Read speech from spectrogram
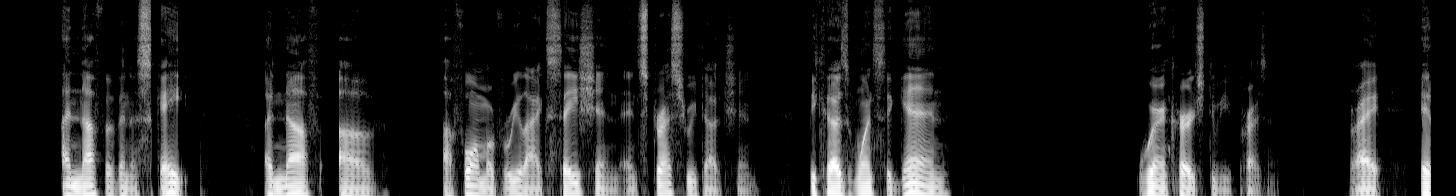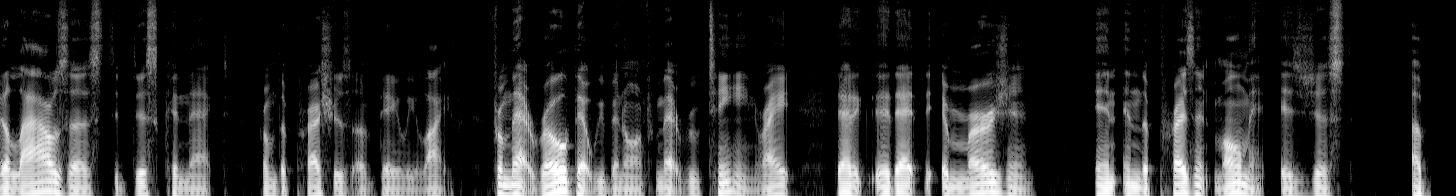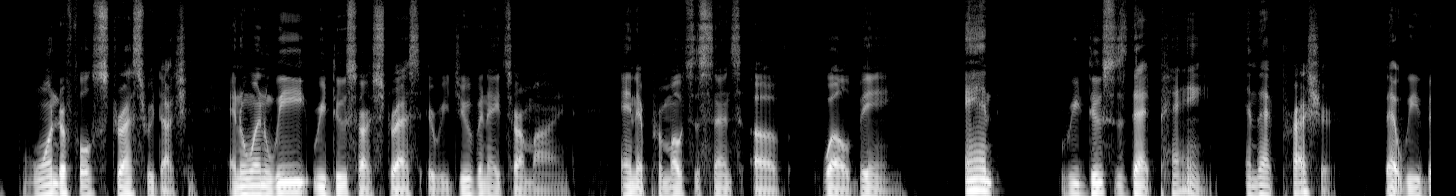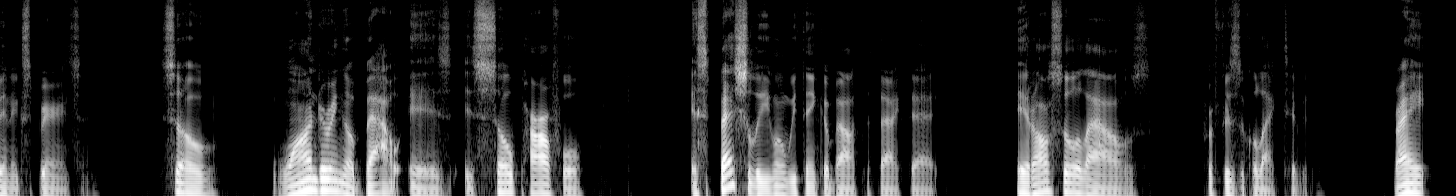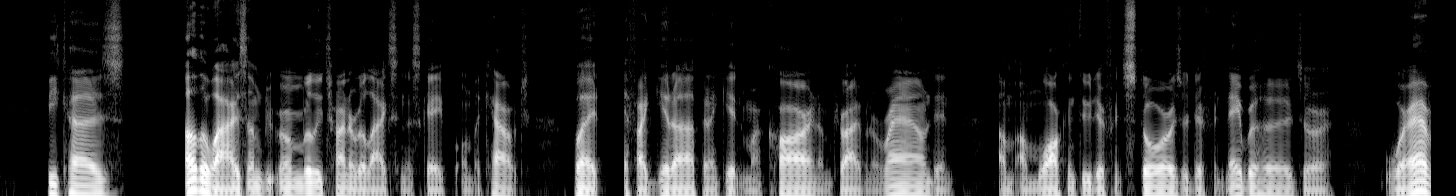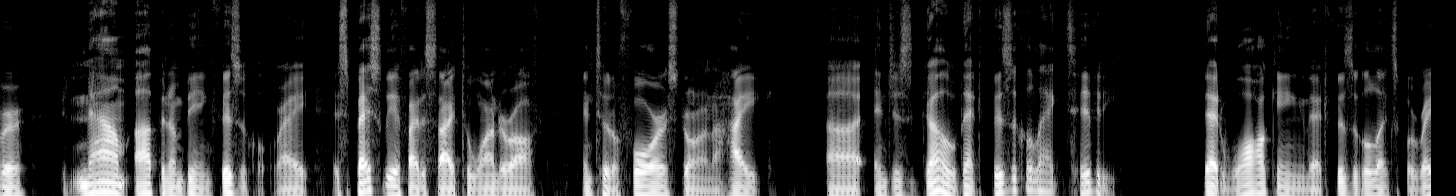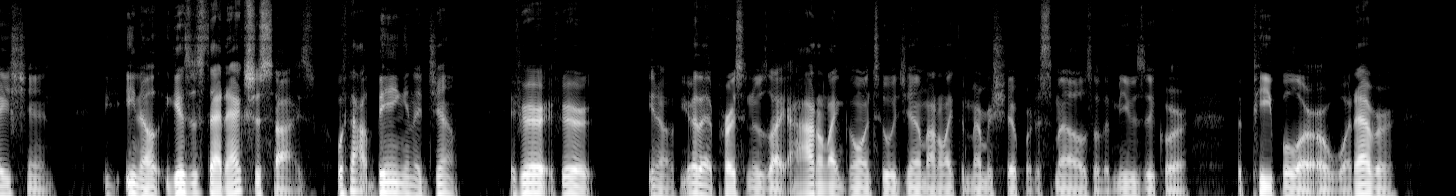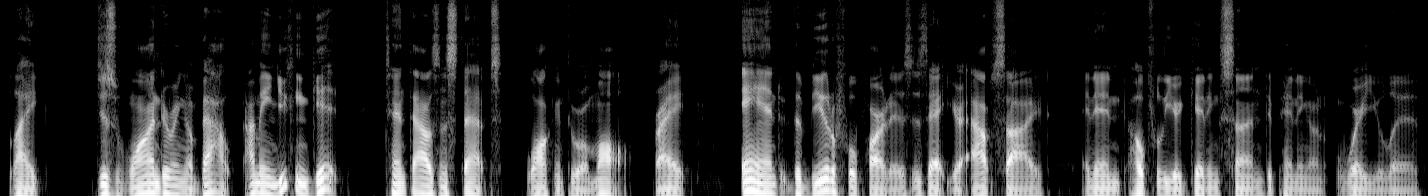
enough of an escape, enough of a form of relaxation and stress reduction, because once again, we're encouraged to be present, right? It allows us to disconnect from the pressures of daily life, from that road that we've been on, from that routine, right? That eh, that immersion in in the present moment is just a wonderful stress reduction. And when we reduce our stress, it rejuvenates our mind and it promotes a sense of well-being and reduces that pain and that pressure that we've been experiencing. So wandering about is is so powerful, especially when we think about the fact that it also allows for physical activity, right? Because otherwise, I'm I'm really trying to relax and escape on the couch, but if I get up and I get in my car and I'm driving around and I'm, I'm walking through different stores or different neighborhoods or wherever, now I'm up and I'm being physical, right? Especially if I decide to wander off into the forest or on a hike uh, and just go. That physical activity, that walking, that physical exploration, you know, it gives us that exercise without being in a gym. If you're if you're you know, if you're that person who's like, I don't like going to a gym, I don't like the membership or the smells or the music or the people or, or whatever, like just wandering about. I mean, you can get 10,000 steps walking through a mall, right? And the beautiful part is is that you're outside and then hopefully you're getting sun depending on where you live.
